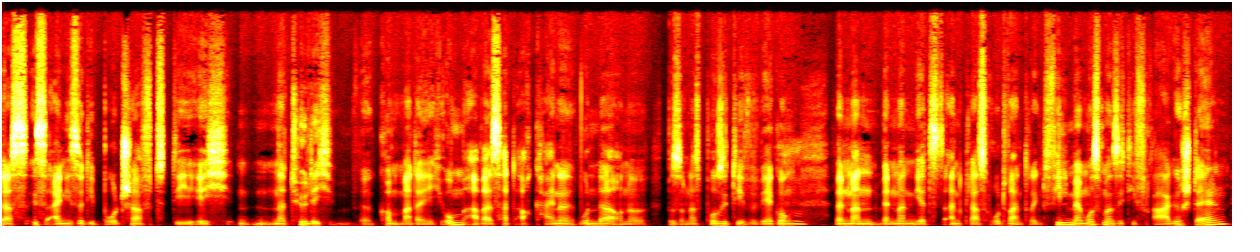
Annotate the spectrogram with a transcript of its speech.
das ist eigentlich so die Botschaft, die ich, natürlich äh, kommt man da nicht um, aber es hat auch keine Wunder und eine besonders positive Wirkung, Mhm. wenn man, wenn man jetzt ein Glas Rotwein trinkt. Vielmehr muss man sich die Frage stellen,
